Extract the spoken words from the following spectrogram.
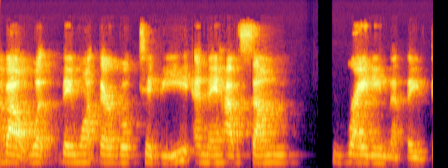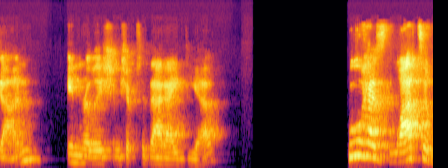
about what they want their book to be, and they have some writing that they've done in relationship to that idea? Who has lots of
